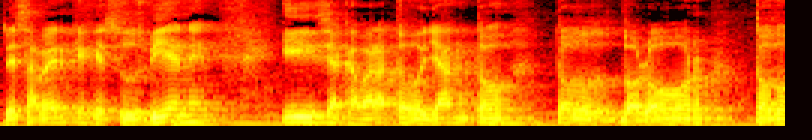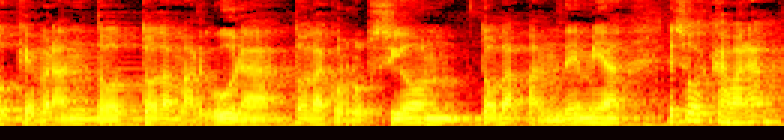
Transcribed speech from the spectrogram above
de saber que Jesús viene y se acabará todo llanto, todo dolor, todo quebranto, toda amargura, toda corrupción, toda pandemia. Eso acabará.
